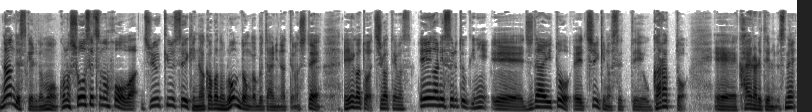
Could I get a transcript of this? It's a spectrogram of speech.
なんですけれども、この小説の方は19世紀半ばのロンドンが舞台になってまして、映画とは違っています。映画にするときに、えー時代と、えー地域の設定をガラッと、えー変えられているんですね。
